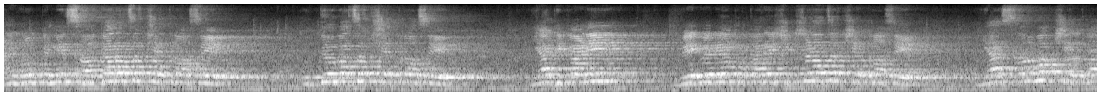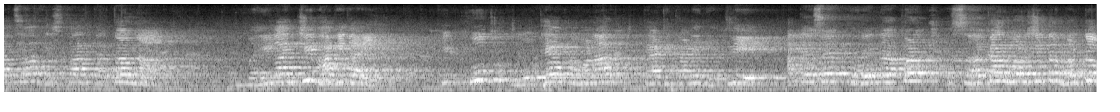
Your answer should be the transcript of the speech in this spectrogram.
आणि म्हणून त्यांनी सहकाराचं क्षेत्र असेल उद्योगाचं क्षेत्र असेल या ठिकाणी वेगवेगळ्या प्रकारे शिक्षणाचं क्षेत्र असेल या सर्व क्षेत्राचा विस्तार करताना महिलांची भागीदारी ही खूप मोठ्या प्रमाणात त्या ठिकाणी घेतली. तात्यासाहेब कोरेंना आपण सहकार महर्षी तर म्हणतो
